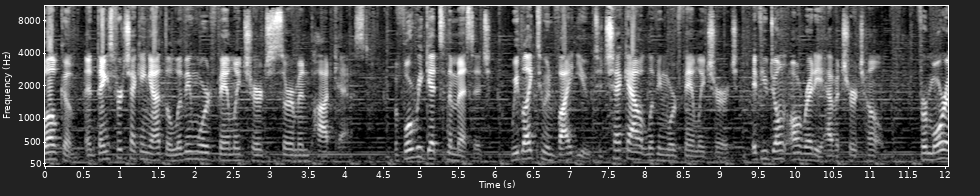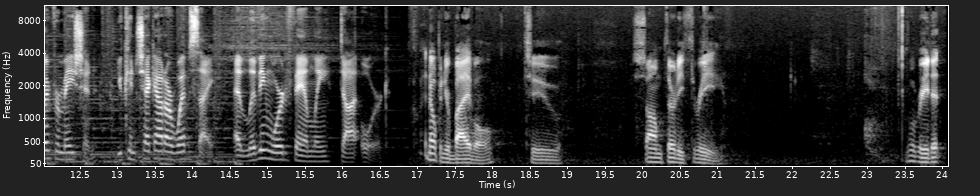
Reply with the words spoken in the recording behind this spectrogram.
Welcome, and thanks for checking out the Living Word Family Church Sermon Podcast. Before we get to the message, we'd like to invite you to check out Living Word Family Church if you don't already have a church home. For more information, you can check out our website at livingwordfamily.org. Go ahead and open your Bible to Psalm 33. We'll read it.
